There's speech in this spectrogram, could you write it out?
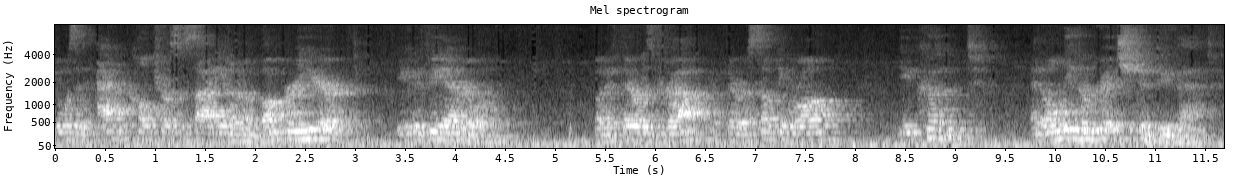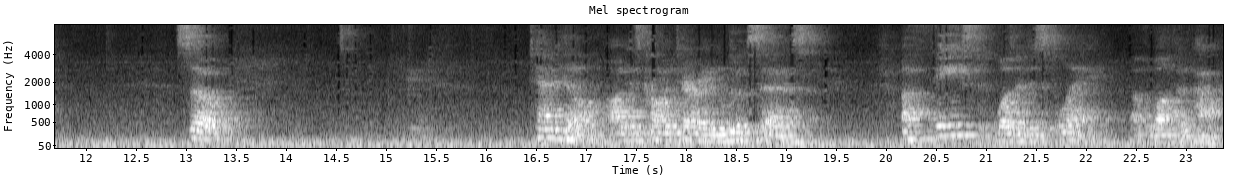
It was an agricultural society, and on a bumper year, you could feed everyone. But if there was drought, if there was something wrong, you couldn't. And only the rich could do that. So, Tannehill, on his commentary in Luke, says, A feast was a display of wealth and power.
